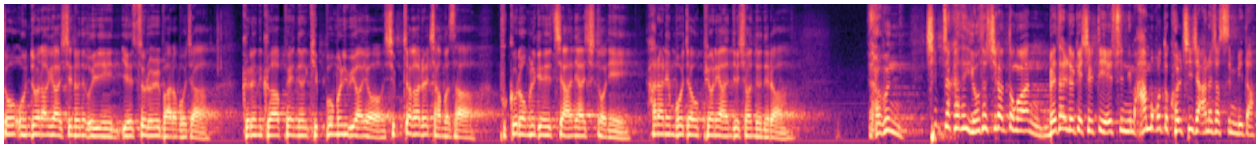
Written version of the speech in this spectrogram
또 온전하게 하시는 의인 예수를 바라보자 그는 그 앞에 있는 기쁨을 위하여 십자가를 참으사 부끄러움을 개의치 아니하시더니 하나님 보좌 우편에 앉으셨느니라 여러분 십자가에 여섯 시간 동안 매달려 계실 때 예수님 아무것도 걸치지 않으셨습니다.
